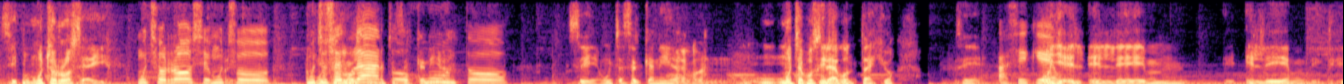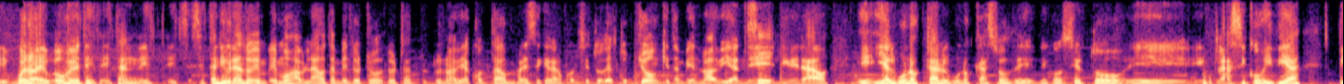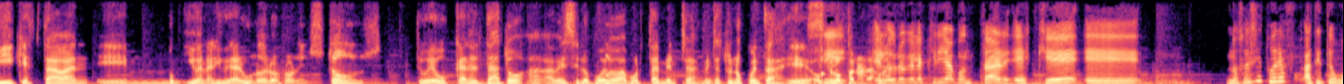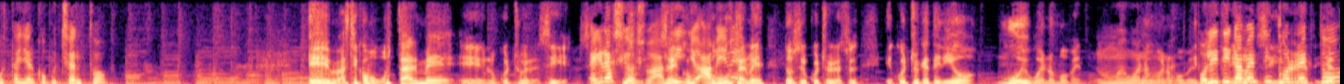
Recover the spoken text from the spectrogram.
Sí, pues mucho roce ahí mucho roce, mucho, mucho, celular, todo junto. Sí, mucha cercanía, con mucha posibilidad de contagio. Sí. Así que. Oye, el, el em, eh, bueno, obviamente están, se están liberando. Hemos hablado también de otros, de otras, tú nos habías contado, me parece que eran conciertos de Elton John, que también los habían liberado. y algunos, claro, algunos casos de, conciertos clásicos. Hoy día vi que estaban, em, iban a liberar uno de los Rolling Stones. Te voy a buscar el dato a, ver si lo puedo aportar mientras, mientras tú nos cuentas eh, otros panoramas. El otro que les quería contar es que eh, no sé si tú eres, a ti te gusta Yerko Puchento. Eh, así como gustarme, eh, lo encuentro, sí. es gracioso. a mí, yo, a mí gustarme, no, se encuentro gracioso. Encuentro que ha tenido muy buenos momentos. Muy buenos, momentos. Políticamente incorrecto.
